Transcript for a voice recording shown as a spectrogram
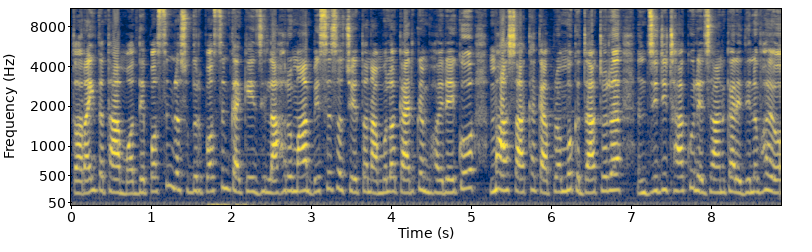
तराई तथा मध्यपश्चिम र सुदूरपश्चिमका केही जिल्लाहरूमा विशेष चेतनामूलक कार्यक्रम भइरहेको महाशाखाका प्रमुख डाक्टर जीडी ठाकुरले जानकारी दिनुभयो।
